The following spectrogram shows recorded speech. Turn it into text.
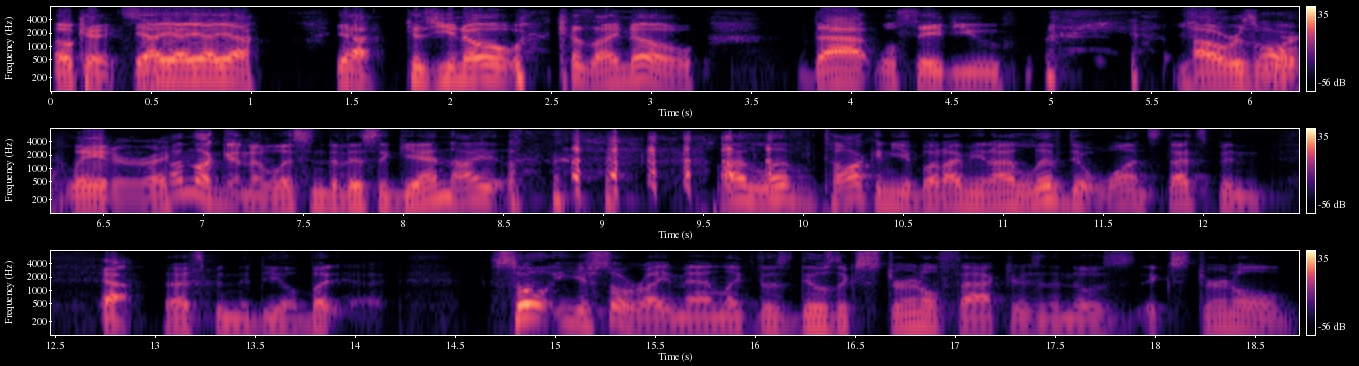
okay So- yeah yeah yeah yeah yeah because you know because i know that will save you hours of Oh, work later, right? I'm not gonna listen to this again. I I love talking to you, but I mean, I lived it once. That's been Yeah. that's been the deal. But so you're so right, man. Like those those external factors and then those external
